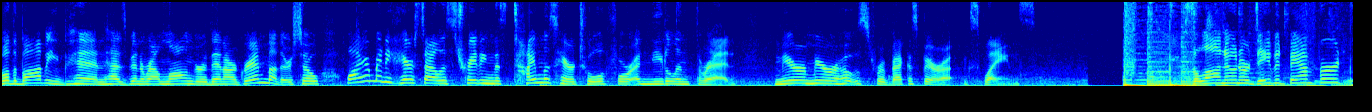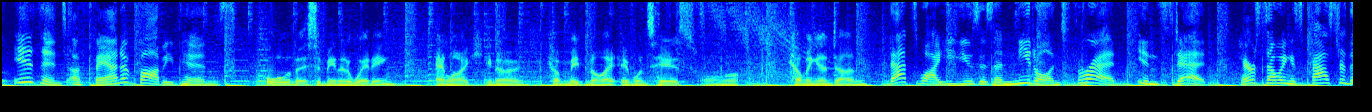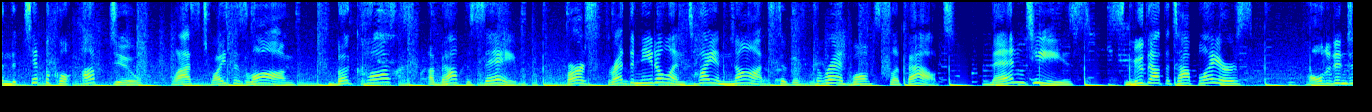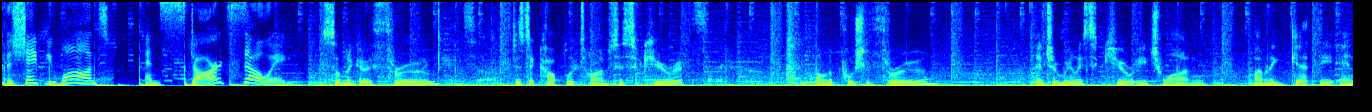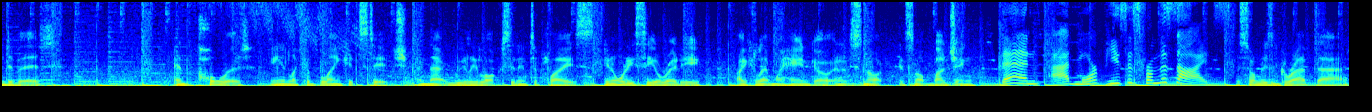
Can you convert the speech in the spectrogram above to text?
Well, the bobby pin has been around longer than our grandmother, so why are many hairstylists trading this timeless hair tool for a needle and thread? Mirror Mirror host Rebecca Spera explains. Salon owner David Bamford isn't a fan of bobby pins. All of us have been at a wedding and like, you know, come midnight, everyone's hair's oh, coming undone. That's why he uses a needle and thread instead. Hair sewing is faster than the typical updo, lasts twice as long, but costs about the same. First, thread the needle and tie a knot so the thread won't slip out. Then tease. Smooth out the top layers, hold it into the shape you want, and start sewing. So I'm going to go through just a couple of times to secure it. I'm going to push it through. And to really secure each one, I'm going to get the end of it and pull it in like a blanket stitch and that really locks it into place. You can already see already, I can let my hand go and it's not, it's not budging. Then add more pieces from the sides. So I'm just grab that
